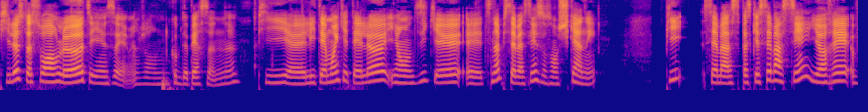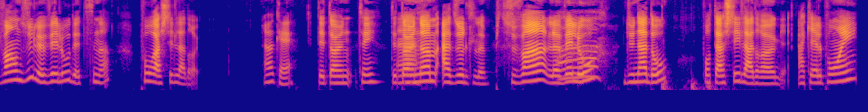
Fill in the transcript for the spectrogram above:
puis là, ce soir-là, tu sais, genre une couple de personnes, là. Puis euh, les témoins qui étaient là, ils ont dit que euh, Tina et Sébastien se sont chicanés. Puis, Sébastien, parce que Sébastien, il aurait vendu le vélo de Tina pour acheter de la drogue. OK. T'es un, t'sais, t'es Ah. un homme adulte, là. Puis tu vends le vélo Ah! d'une ado pour t'acheter de la drogue. À quel point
